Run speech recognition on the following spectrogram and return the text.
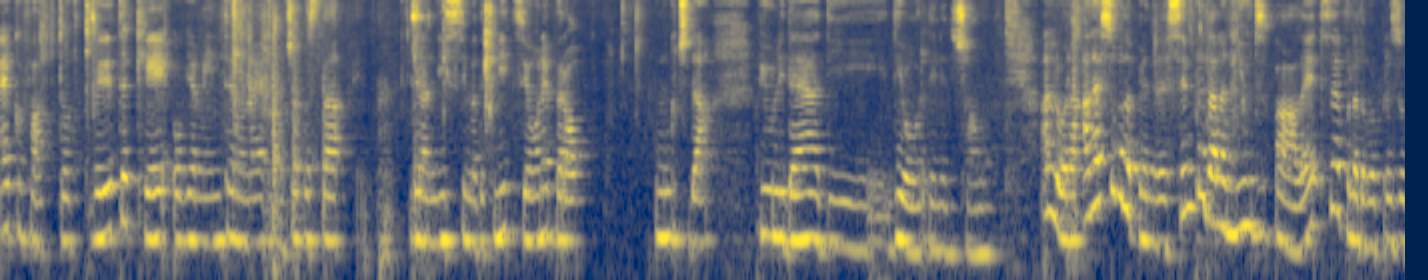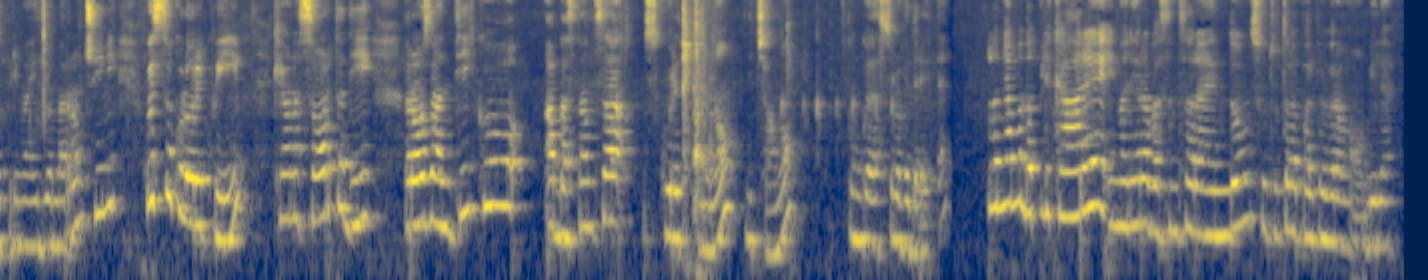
Ecco fatto, vedete che ovviamente non c'è questa grandissima definizione, però comunque ci dà più l'idea di, di, ordine, diciamo. Allora, adesso vado a prendere sempre dalla Nudes Palette, quella dove ho preso prima i due marroncini, questo colore qui, che è una sorta di rosa antico abbastanza scurettino, diciamo, comunque adesso lo vedrete. Lo andiamo ad applicare in maniera abbastanza random su tutta la palpebra mobile.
